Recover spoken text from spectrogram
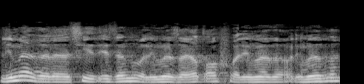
لماذا لا يسير إذن ولماذا يضعف ولماذا ولماذا.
